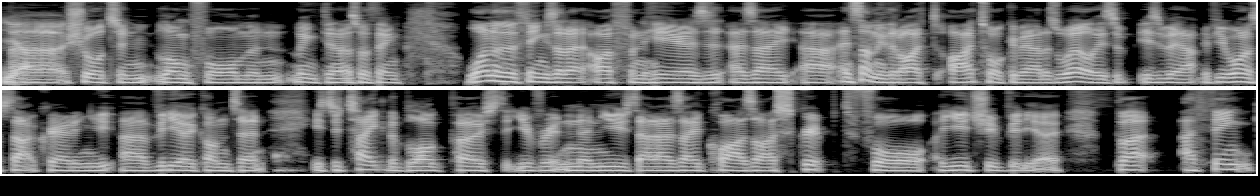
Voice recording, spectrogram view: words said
yeah. uh, shorts and long form and LinkedIn, that sort of thing. One of the things that I often hear as, as a, uh, and something that I, I talk about as well is, is about if you want to start creating uh, video content, is to take the blog post that you've written and use that as a quasi script for a YouTube video. But I think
